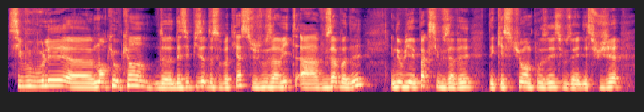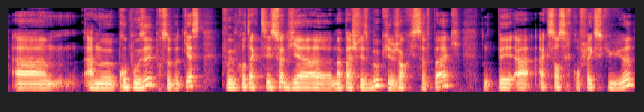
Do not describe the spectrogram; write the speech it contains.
si vous voulez euh, manquer aucun des épisodes de ce podcast, je vous invite à vous abonner. Et n'oubliez pas que si vous avez des questions à me poser, si vous avez des sujets à, à me proposer pour ce podcast, vous pouvez me contacter soit via euh, ma page Facebook, Jean-Christophe Pack, donc P-A accent circonflexe Q-E,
